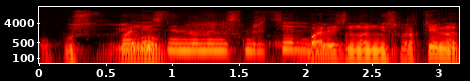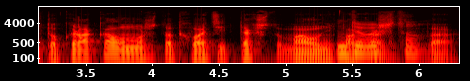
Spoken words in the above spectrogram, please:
укус его Болезненно, но не смертельно. болезненно, но не смертельный, то каракал может отхватить так, что мало не Да вы покажется. что? Да.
